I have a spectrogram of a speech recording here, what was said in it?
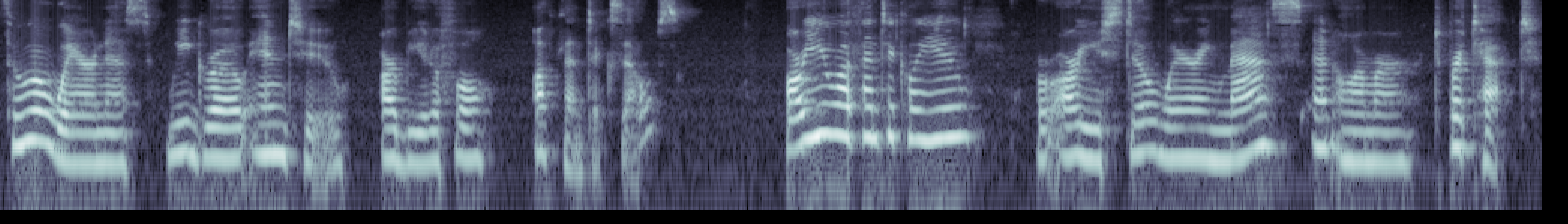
through awareness, we grow into our beautiful, authentic selves. Are you authentically you, or are you still wearing masks and armor to protect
